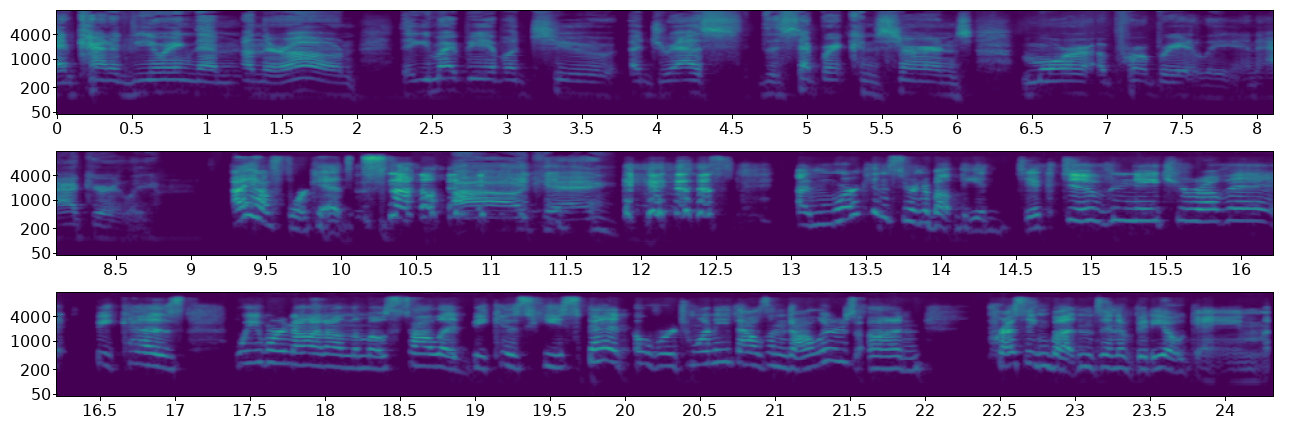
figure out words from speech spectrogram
and kind of viewing them on their own, that you might be able to address the separate concerns more appropriately and accurately. I have four kids. It's not like Ah, okay. I'm more concerned about the addictive nature of it because we were not on the most solid because he spent over $20,000 on pressing buttons in a video game.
